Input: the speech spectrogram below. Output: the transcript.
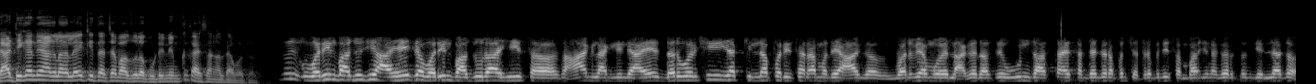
त्या ठिकाणी आग लागली आहे की त्याच्या बाजूला कुठे? नेमकं काय सांगाल त्याबद्दल? वरील बाजू जी आहे त्या वरील बाजूला ही स- आग लागलेली आहे. दरवर्षी या किल्ला परिसरामध्ये आग वरव्यामुळे लागत असते ऊन जास्त आहे. सध्या जर आपण छत्रपती संभाजीनगर जिल्ह्याचं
